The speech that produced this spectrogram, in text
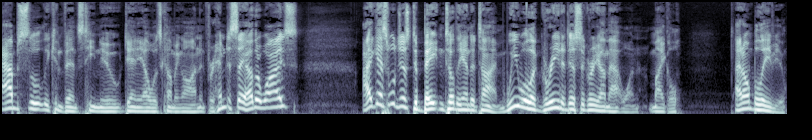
absolutely convinced he knew Danielle was coming on. And for him to say otherwise, I guess we'll just debate until the end of time. We will agree to disagree on that one, Michael. I don't believe you.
